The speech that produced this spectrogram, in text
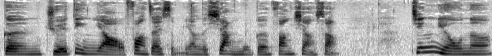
跟决定要放在什么样的项目跟方向上。金牛呢，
